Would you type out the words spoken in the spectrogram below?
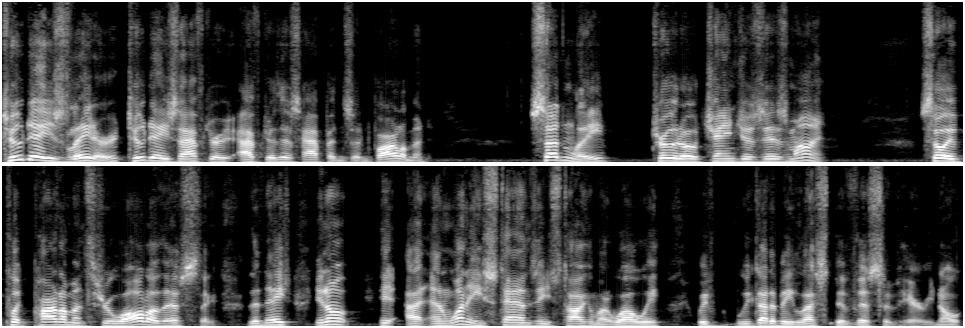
two days later, two days after after this happens in Parliament, suddenly Trudeau changes his mind. So he put Parliament through all of this thing. The nation, you know, he, uh, and when he stands, he's talking about, well, we we've we got to be less divisive here. You know,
